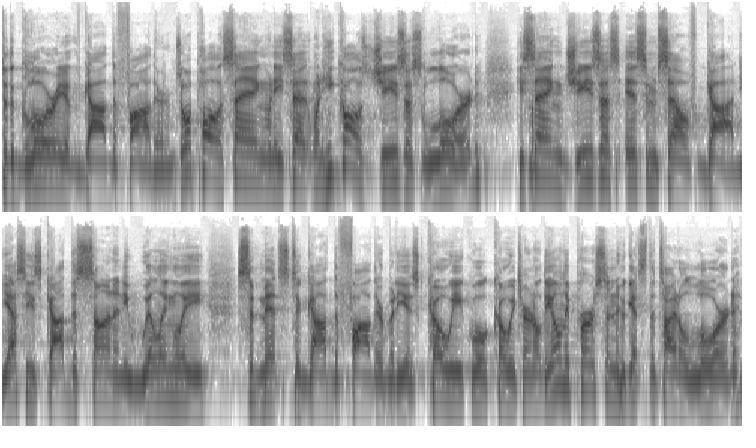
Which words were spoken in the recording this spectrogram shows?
to the glory of God the Father. So what Paul is saying when he says when he calls Jesus Lord, he's saying Jesus is himself God. Yes, he's God the Son and he willingly submits to God the Father, but he is co-equal, co-eternal. The only person who gets the title Lord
